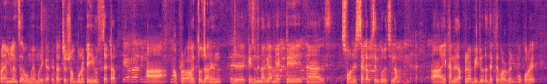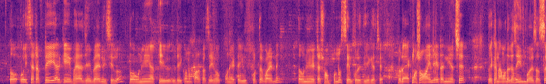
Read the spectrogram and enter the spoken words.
প্রাইম লেন্স এবং মেমোরি কার্ড এটা হচ্ছে সম্পূর্ণ একটি ইউজ সেট আপনারা হয়তো জানেন যে কিছুদিন আগে আমি একটি সনির সেট সেল করেছিলাম। এখানে আপনারা ভিডিওতে দেখতে পারবেন উপরে। তো ওই সেট আপটাই আর কি ভাইয়া যে ভাইয়া নিয়েছিল তো উনি আর কি যে কোনো পারপাসেই হোক, উনি এটা ইউজ করতে পারেননি, তো উনি এটা সম্পূর্ণ সেল করে দিয়ে গেছে। তো এটা এক মাসও হয়নি, এটা নিয়েছে। তো এখানে আমাদের কাছে ইনভয়েস আছে।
